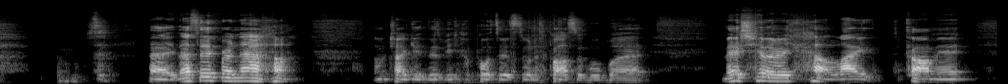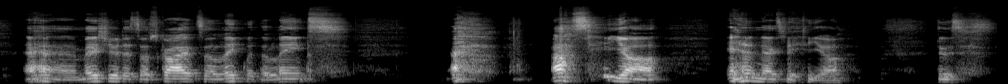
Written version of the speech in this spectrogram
that's it for now. I'm trying to get this video posted as soon as possible, but make sure y'all like, comment, and make sure to subscribe to link with the Lynx. I'll see y'all in the next video. Deuces.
